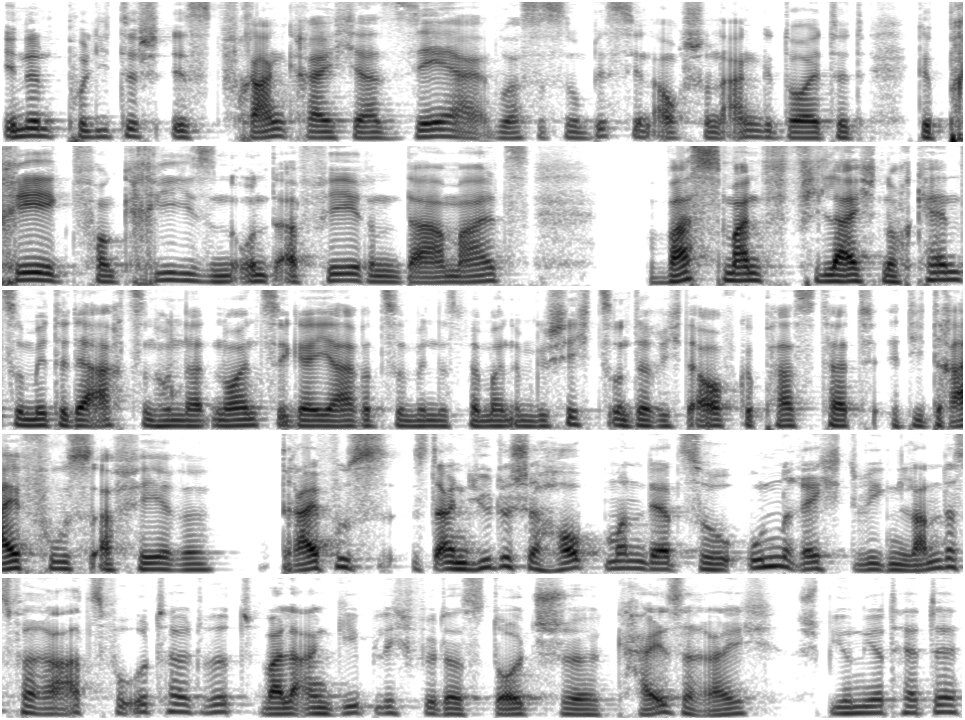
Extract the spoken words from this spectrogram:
Innenpolitisch ist Frankreich ja sehr, du hast es so ein bisschen auch schon angedeutet, geprägt von Krisen und Affären damals. Was man vielleicht noch kennt, so Mitte der 1890er Jahre zumindest, wenn man im Geschichtsunterricht aufgepasst hat, die Dreifuß-Affäre, Dreifuß ist ein jüdischer Hauptmann, der zu Unrecht wegen Landesverrats verurteilt wird, weil er angeblich für das deutsche Kaiserreich spioniert hätte.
